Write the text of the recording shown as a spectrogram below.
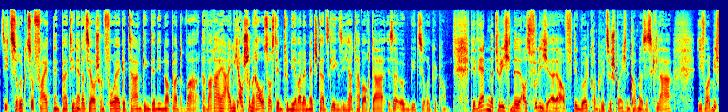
sich zurückzufighten in Partien. Er hat das ja auch schon vorher getan gegen Danny Noppert. War, da war er ja eigentlich auch schon raus aus dem Turnier, weil er Matchstarts gegen sich hat. Aber auch da ist er irgendwie zurückgekommen. Wir werden natürlich ausführlich äh, auf den World Grand zu sprechen kommen, das ist klar. Ich wollte mich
